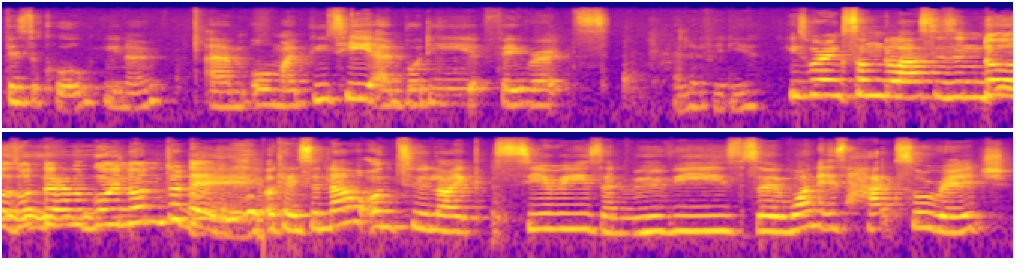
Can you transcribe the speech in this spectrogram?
physical you know? Um, all my beauty and body favorites. Hello video. He's wearing sunglasses indoors. What the hell is going on today? Okay so now on to like series and movies. So one is hacksaw ridge.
